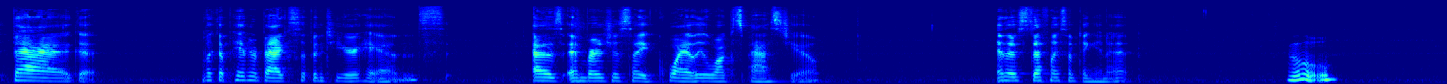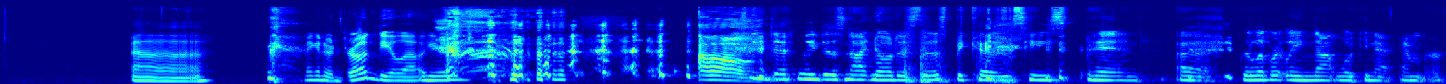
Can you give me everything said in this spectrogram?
bag, like a paper bag, slip into your hands as Ember just like quietly walks past you. And there's definitely something in it. oh. Uh Making a drug deal out here. Oh. He um, definitely does not notice this because he's been uh, deliberately not looking at Ember.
